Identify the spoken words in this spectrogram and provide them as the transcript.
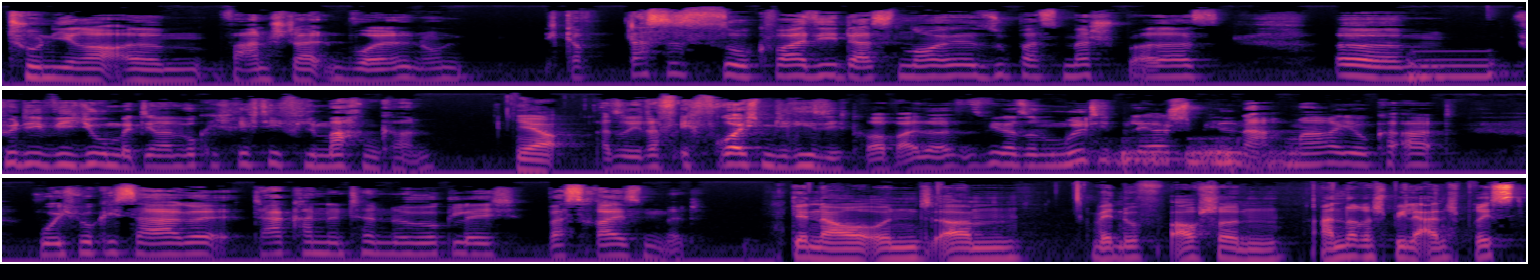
Turniere ähm, veranstalten wollen. Und ich glaube, das ist so quasi das neue Super Smash Bros ähm, mhm. für die Wii U, mit dem man wirklich richtig viel machen kann. Ja. Also ich, ich freue mich riesig drauf. Also es ist wieder so ein Multiplayer-Spiel nach Mario Kart, wo ich wirklich sage, da kann Nintendo wirklich was reißen mit. Genau, und ähm, wenn du auch schon andere Spiele ansprichst,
